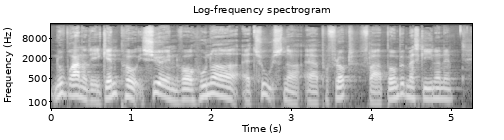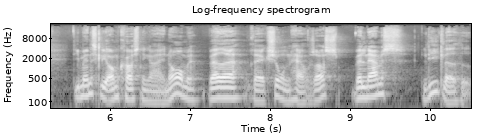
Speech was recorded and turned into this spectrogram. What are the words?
Nu brænder det igen på i Syrien, hvor hundreder af tusinder er på flugt fra bombemaskinerne. De menneskelige omkostninger er enorme. Hvad er reaktionen her hos os? Vel nærmest ligegladhed.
